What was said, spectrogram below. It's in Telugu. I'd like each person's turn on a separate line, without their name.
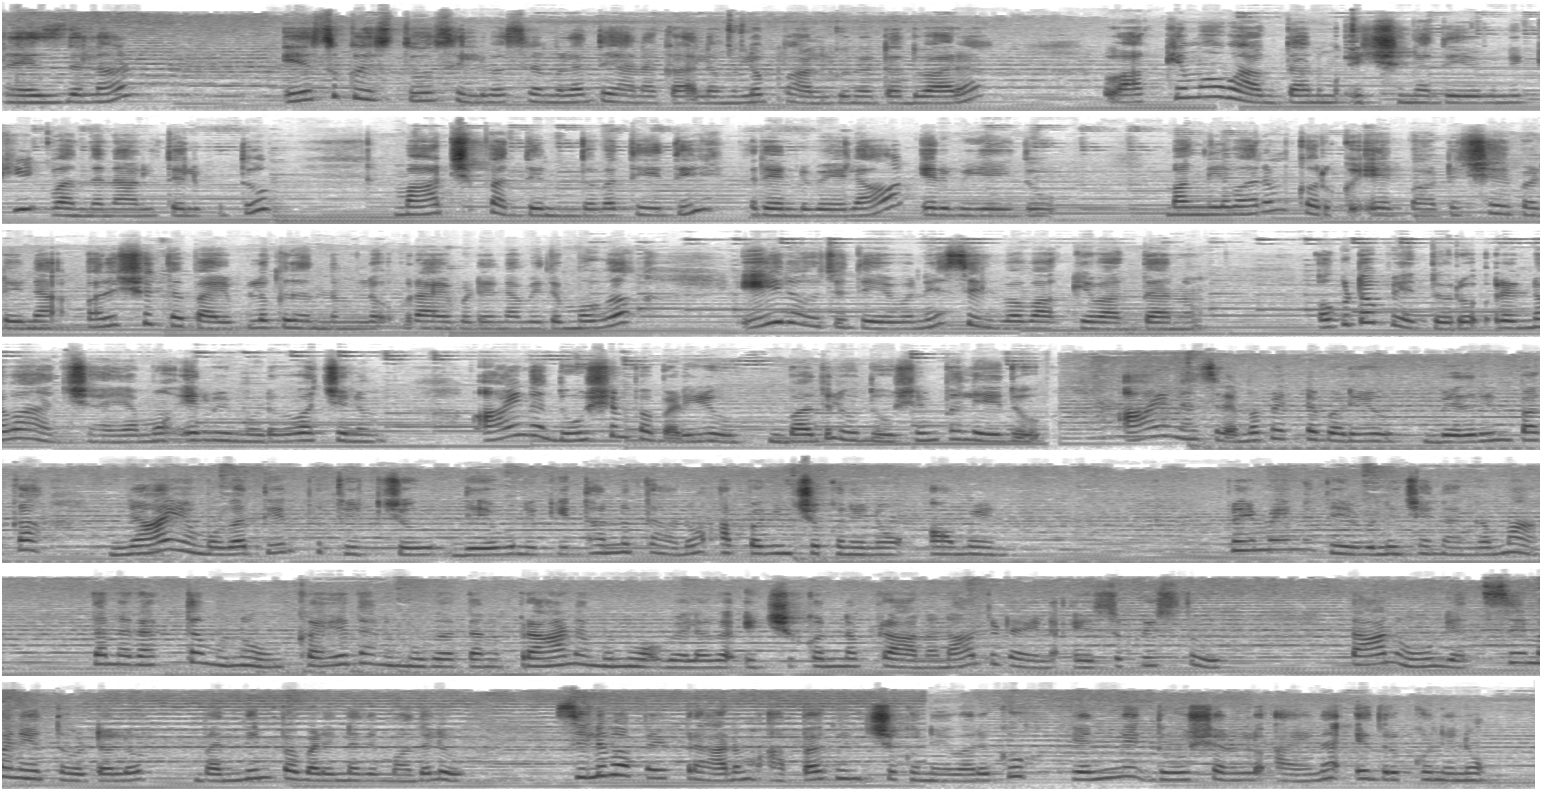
ప్రైజ్ ద లాడ్ యేసుక్రీస్తు శిల్వ శ్రమల ధ్యాన కాలంలో పాల్గొనట ద్వారా వాక్యము వాగ్దానము ఇచ్చిన దేవునికి వందనాలు తెలుపుతూ మార్చి పద్దెనిమిదవ తేదీ రెండు వేల ఇరవై ఐదు మంగళవారం కొరకు ఏర్పాటు చేయబడిన పరిశుద్ధ బైబిల్ గ్రంథంలో వ్రాయబడిన విధముగా ఈరోజు దేవుని శిల్వ వాక్య వాగ్దానం. ఒకటో పేతురు రెండవ అధ్యాయము ఇరవై మూడవ వచనం. ఆయన దూషింపబడి బదులు దూషింపలేదు. ఆయన శ్రమ పెట్టబడి బెదిరింపక న్యాయముగా తీర్పు తీర్చు దేవునికి తన్ను తాను అప్పగించుకునేను. ఆమెన్. ప్రేమైన దేవుని జనాంగమా తన రక్తమును క్రయధనముగా తన ప్రాణమును వెలగ ఇచ్చుకున్న ప్రాణనాథుడైన యేసుక్రీస్తు తాను గత్సేమనే తోటలో బంధింపబడినది మొదలు శిలువపై ప్రాణం అప్పగించుకునే వరకు ఎన్ని దూషణలు అయినా ఎదుర్కొనెను.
